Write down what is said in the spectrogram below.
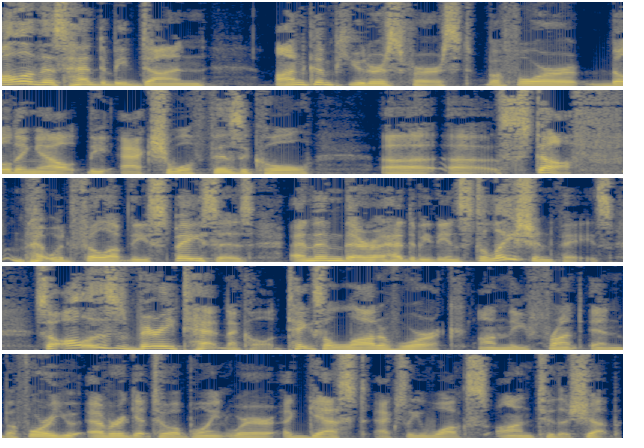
all of this had to be done on computers first before building out the actual physical uh, uh, stuff that would fill up these spaces, and then there had to be the installation phase. So all of this is very technical. It takes a lot of work on the front end before you ever get to a point where a guest actually walks onto the ship.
